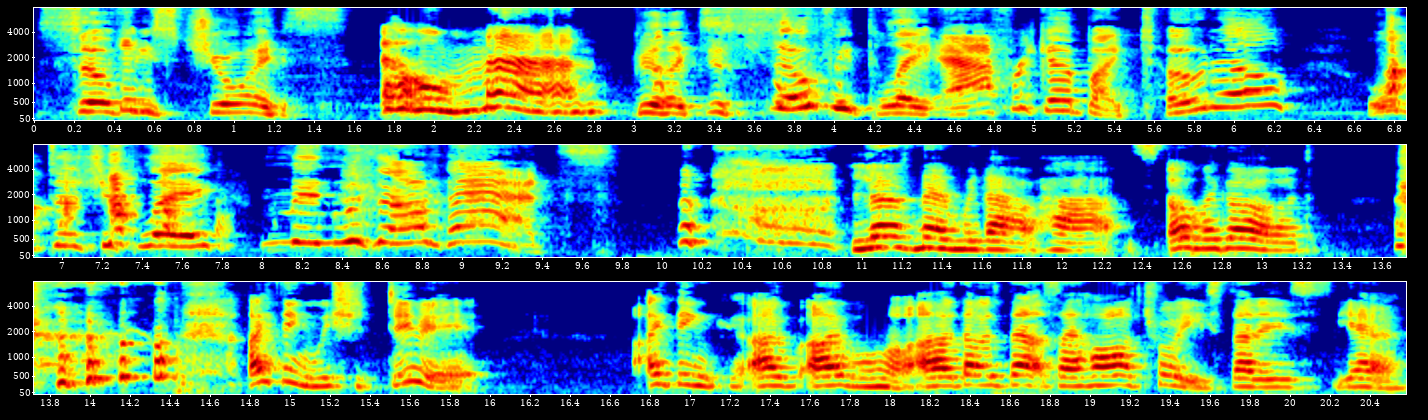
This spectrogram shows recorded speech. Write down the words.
Sophie's Choice. Oh man! Be like, does Sophie play Africa by Toto? Or does she play Men Without Hats? Love men without hats. Oh my god! I think we should do it. I think I I will not. Uh, that was that's a hard choice. That is, yeah.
